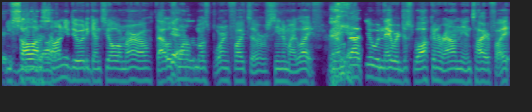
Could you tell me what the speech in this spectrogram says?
eh, You saw got- Adesanya do it against Yoel Romero. That was Yeah. one of the most boring fights I've ever seen in my life. Remember Yeah. that dude when they were just walking around the entire fight?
